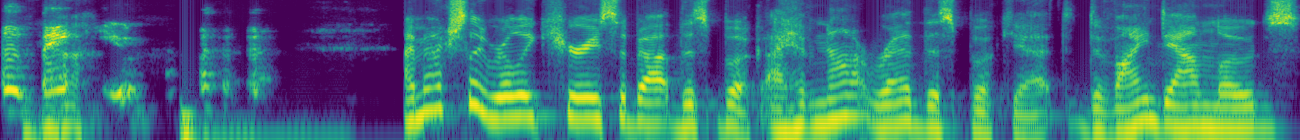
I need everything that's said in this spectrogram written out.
Thank you. I'm actually really curious about this book. I have not read this book yet Divine Downloads,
